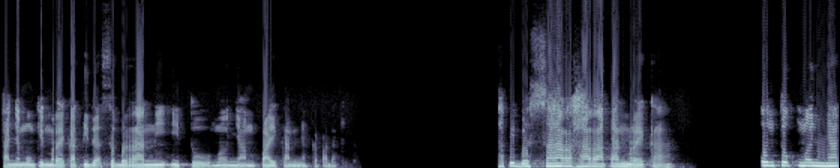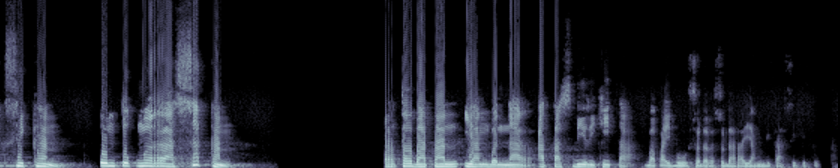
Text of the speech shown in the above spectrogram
Hanya mungkin mereka tidak seberani itu menyampaikannya kepada kita. Tapi besar harapan mereka untuk menyaksikan, untuk merasakan pertobatan yang benar atas diri kita, Bapak Ibu, saudara-saudara yang dikasihi Tuhan.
